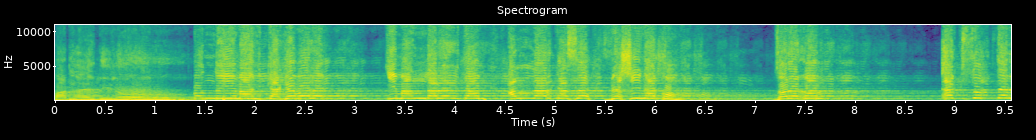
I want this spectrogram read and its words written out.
পাঠায় দিল। বন্ধু ইমান কাকে বলে? ইমানদারের দাম আল্লাহর কাছে বেশি না কম? জোরে কম এক যুদ্ধের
